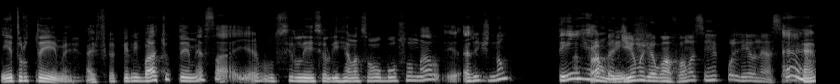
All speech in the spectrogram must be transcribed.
Entra o Temer, aí fica aquele embate, o Temer sai, é um silêncio ali em relação ao Bolsonaro. A gente não tem a realmente. própria Dilma, de alguma forma, se recolheu, né? Assim, É,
